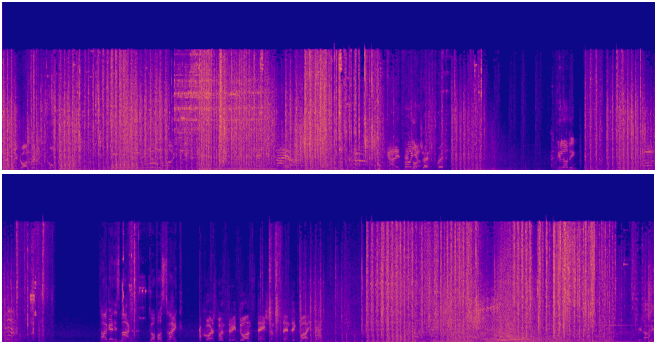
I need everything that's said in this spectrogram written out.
Ready to go. Got it for He's you! on jet, ready. Reloading. Ah! Target is marked. Go for strike. Horseman 3-2 on station, standing by. Reloading.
